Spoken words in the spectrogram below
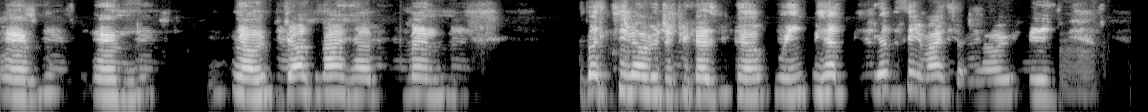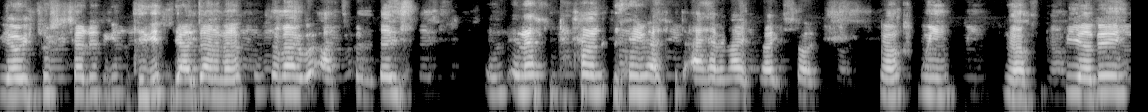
and and you know, Josh and I have been the best team ever just because you know we we had we had the same mindset. You know, we we always push each other to get to get the job done, no matter, no matter what obstacle it is. And, and that's kind of the same attitude I have in life, right? So know, we, you know, we are very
